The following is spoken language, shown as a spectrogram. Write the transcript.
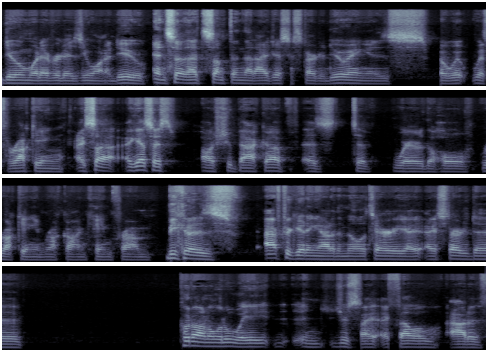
doing whatever it is you want to do. And so that's something that i just started doing is with, with rucking. I saw i guess I, i should back up as to where the whole rucking and ruck on came from. Because after getting out of the military I, I started to put on a little weight and just I, I fell out of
